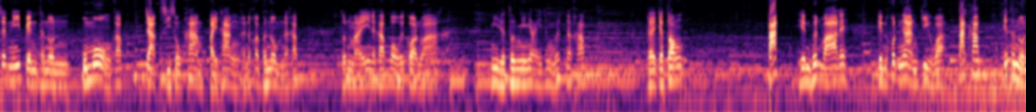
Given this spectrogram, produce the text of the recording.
เส้นนี้เป็นถนนอุโมงค์ครับ จากสีสงครามไปทางนครพนมนะครับ ต้นไม้นะครับบอกไว้ก่อนว่า มีแต่ต้นใหญ่ๆทั้งหมดนะครับ แต่จะต้องตัดเห็นเพื่อนว่าเด้เห็นคนงานเมื่อกี้กว่า ตัดครับเอ็ดถนน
